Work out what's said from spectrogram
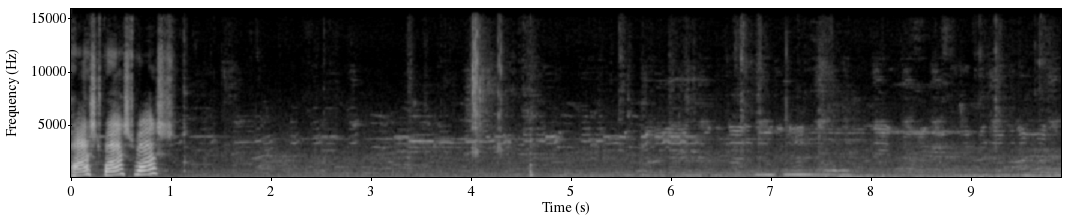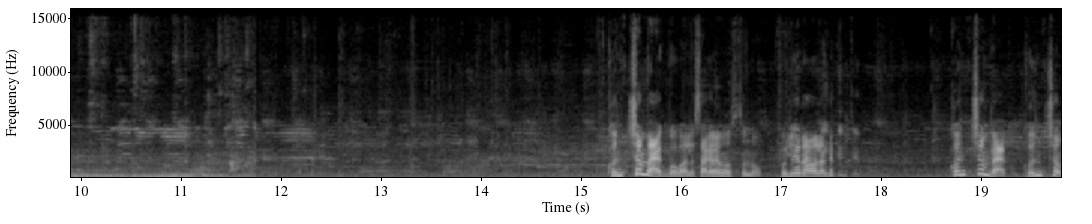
ఫాస్ట్ ఫాస్ట్ ఫాస్ట్ ఫాస్ట్ కొంచెం బ్యాక్ పోవాలి సగమే వస్తున్నావు ఫుల్గా రావాలంటే కొంచెం బ్యాక్ కొంచెం.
